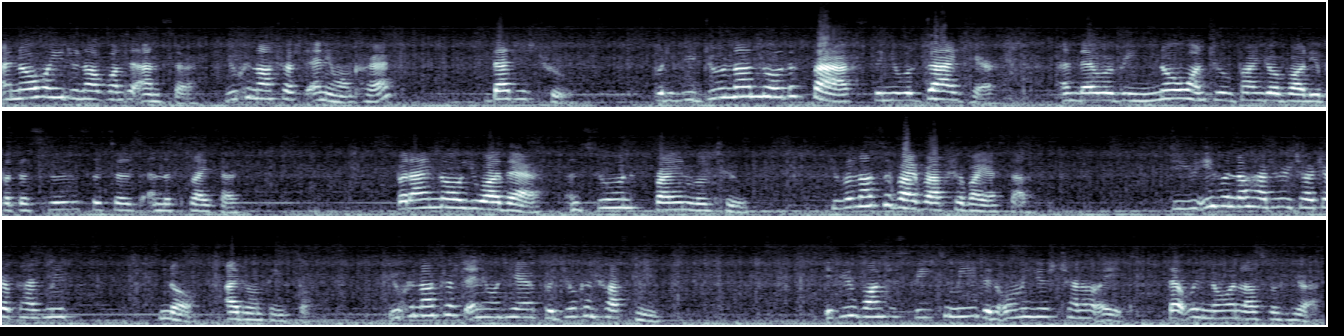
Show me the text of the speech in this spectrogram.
I know why you do not want to answer. You cannot trust anyone, correct? That is true. But if you do not know the facts, then you will die here, and there will be no one to find your body but the Little Sisters and the Splicers. But I know you are there, and soon Ryan will too. You will not survive Rapture by yourself. Do you even know how to recharge your plasmids? No, I don't think so. You cannot trust anyone here, but you can trust me. If you want to speak to me, then only use Channel 8. That way no one else will hear us.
